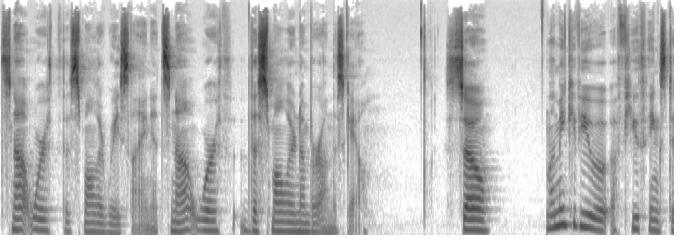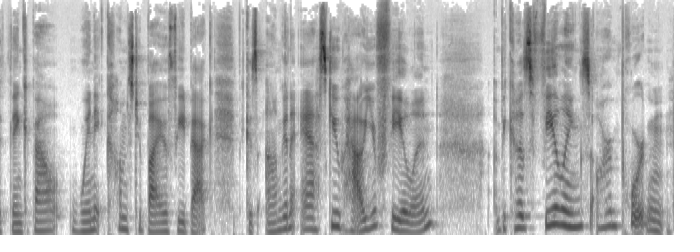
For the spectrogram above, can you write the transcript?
It's not worth the smaller waistline. It's not worth the smaller number on the scale. So, let me give you a few things to think about when it comes to biofeedback because I'm going to ask you how you're feeling because feelings are important.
